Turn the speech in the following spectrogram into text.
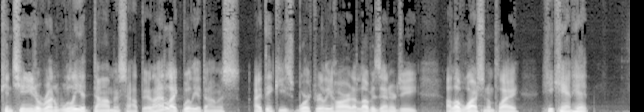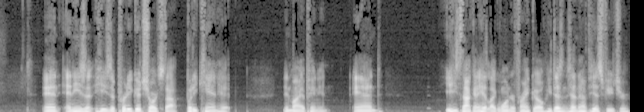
continue to run Willy Adames out there? And I like Willy Adames. I think he's worked really hard. I love his energy. I love watching him play. He can't hit, and and he's a, he's a pretty good shortstop, but he can't hit, in my opinion. And he's not going to hit like Wander Franco. He doesn't, doesn't have his future.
